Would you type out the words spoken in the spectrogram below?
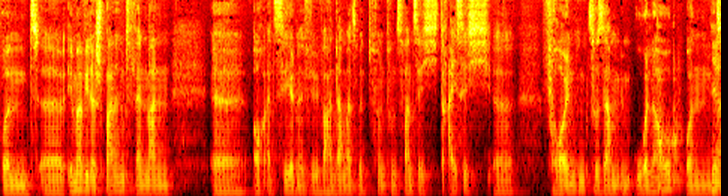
Und äh, immer wieder spannend, wenn man äh, auch erzählt, ne, wir waren damals mit 25, 30 äh, Freunden zusammen im Urlaub und ja.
